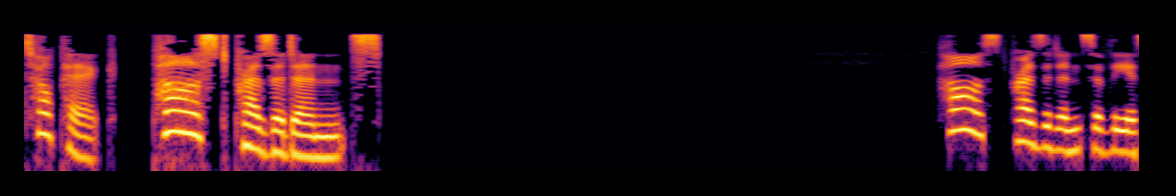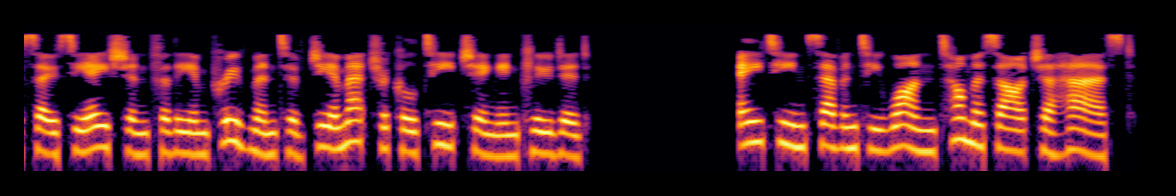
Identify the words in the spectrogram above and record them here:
Topic Past presidents Past presidents of the Association for the Improvement of Geometrical Teaching included 1871 Thomas Archer Hirst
